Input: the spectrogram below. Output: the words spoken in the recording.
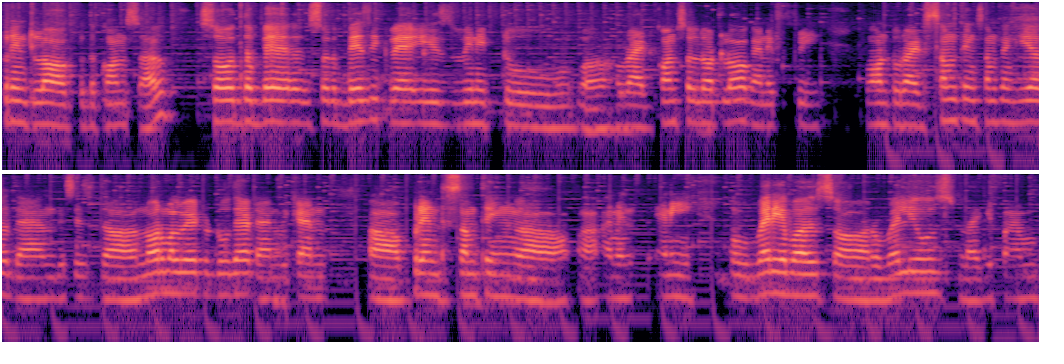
print log to the console so the so the basic way is we need to uh, write console.log and if we want to write something something here then this is the normal way to do that and we can uh, print something uh, uh, i mean any variables or values like if i'm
